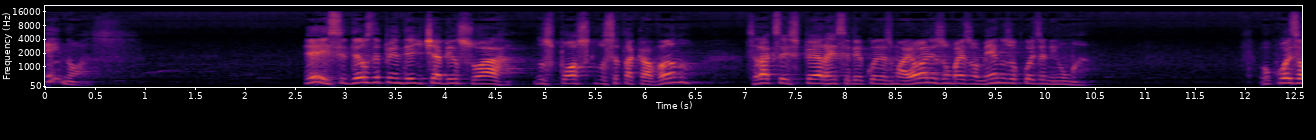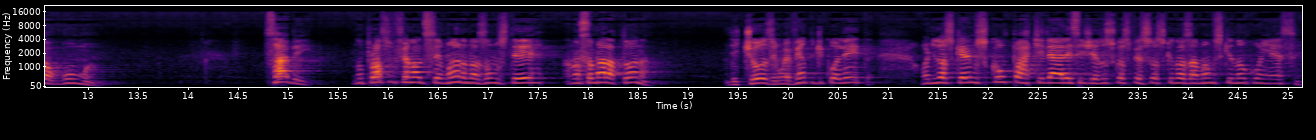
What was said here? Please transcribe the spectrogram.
em nós. Ei, se Deus depender de te abençoar nos poços que você está cavando, será que você espera receber coisas maiores, ou mais ou menos, ou coisa nenhuma? Ou coisa alguma? Sabe, no próximo final de semana nós vamos ter a nossa maratona de Chosen, um evento de colheita onde nós queremos compartilhar esse Jesus com as pessoas que nós amamos que não conhecem.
